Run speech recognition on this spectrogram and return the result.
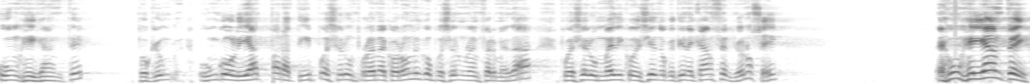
Un gigante, porque un, un Goliat para ti puede ser un problema económico, puede ser una enfermedad, puede ser un médico diciendo que tiene cáncer, yo no sé. Es un gigante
